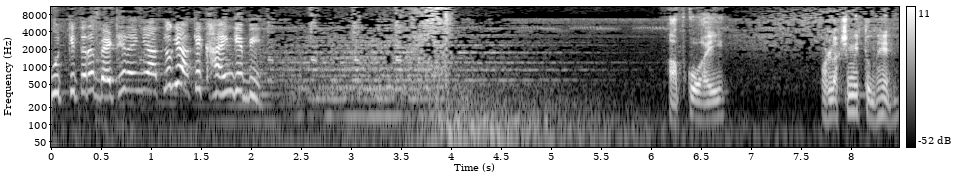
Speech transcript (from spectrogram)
भूत की तरह बैठे रहेंगे आप लोग आके खाएँगे भी? आपको आई और लक्ष्मी तुम्हें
